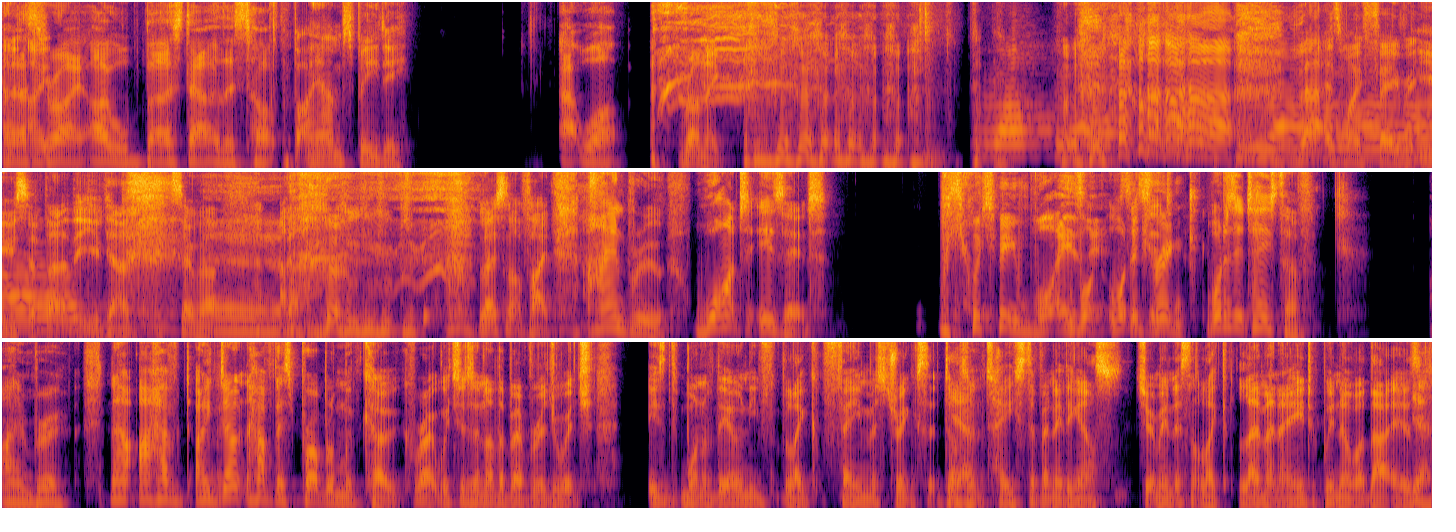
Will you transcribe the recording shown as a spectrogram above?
Uh, That's I- right. I will burst out of this top. But I am speedy. At what? Running. that is my favourite use of that that you've had so far. Um, let's not fight. Irn-Bru. What is it? what do you mean? What is what, it? what it's is a it? What does it taste of? Irn-Bru. Now I have I don't have this problem with Coke, right? Which is another beverage which is one of the only like famous drinks that doesn't taste of anything else. Do you know what I mean? It's not like lemonade. We know what that is. Yeah.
